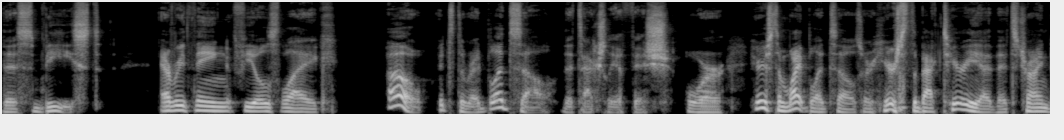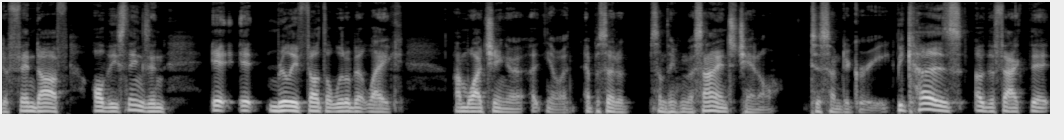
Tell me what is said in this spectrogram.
this beast, everything feels like, oh, it's the red blood cell that's actually a fish, or here's some white blood cells, or here's the bacteria that's trying to fend off all these things. And it, it really felt a little bit like I'm watching a, a you know an episode of something from the Science Channel to some degree because of the fact that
